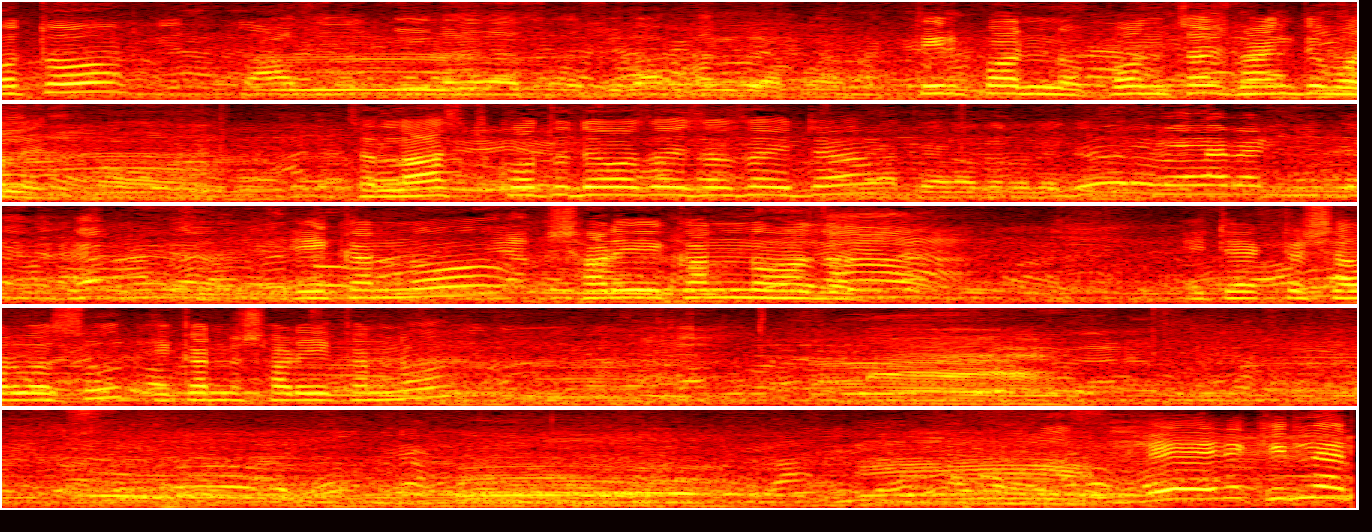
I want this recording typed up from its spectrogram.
কত? তিরপান্ন, পঞ্চাশ ভাঙতে বলে। আচ্ছা লাস্ট কত দেওয়া যায় চাচা এটা? একান্ন, সাড়ে একান্ন হাজার। এটা একটা সার বাছুর, একান্ন, সাড়ে একান্ন। কিনলেন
